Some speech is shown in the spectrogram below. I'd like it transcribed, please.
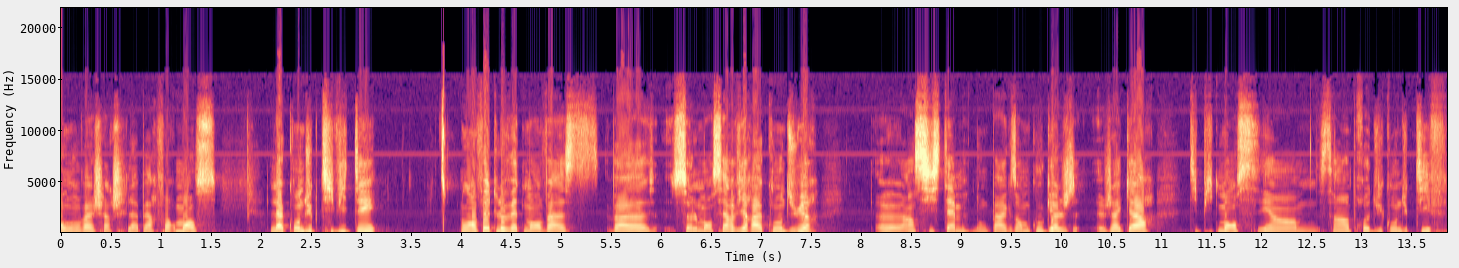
où on va chercher la performance. La conductivité, où en fait le vêtement va, seulement servir à conduire euh, un système. Donc par exemple Google Jacquard, typiquement c'est un, produit conductif.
